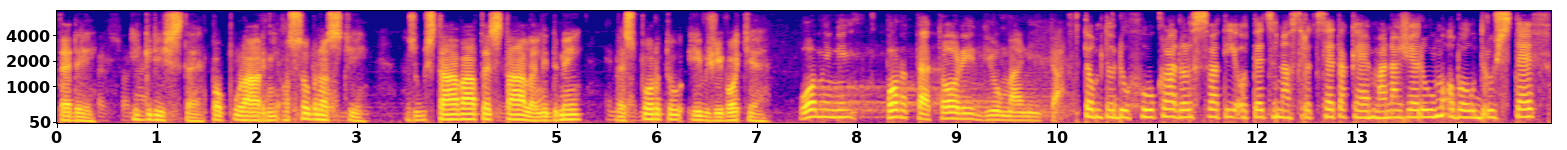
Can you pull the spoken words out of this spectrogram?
Tedy, i když jste populární osobnosti, zůstáváte stále lidmi ve sportu i v životě. V tomto duchu kladl svatý otec na srdce také manažerům obou družstev,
